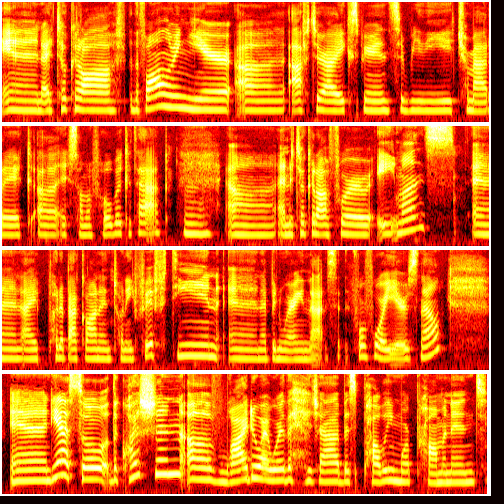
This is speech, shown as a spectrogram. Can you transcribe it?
and I took it off the following year uh, after I experienced a really traumatic uh, Islamophobic attack. Uh, and I took it off for eight months, and I put it back on in 2015, and I've been wearing that for four years now. And yeah, so the question of why do I wear the hijab is probably more prominent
